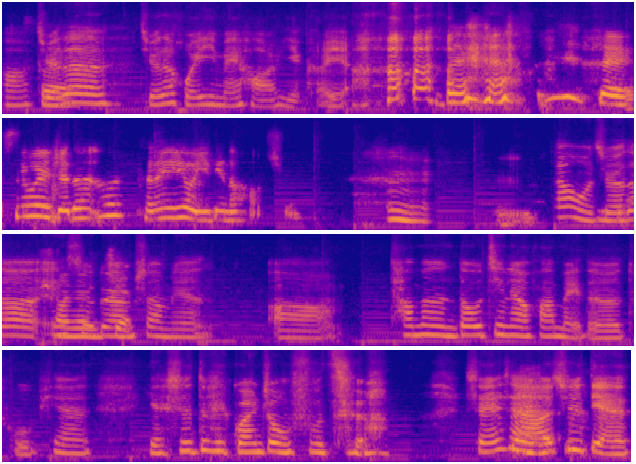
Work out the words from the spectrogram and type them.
啊，觉得觉得回忆美好也可以啊。对对，所以我也觉得，嗯，可能也有一定的好处。嗯嗯。但我觉得 Instagram 上面，啊，他们都尽量发美的图片，也是对观众负责。谁想要去点，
